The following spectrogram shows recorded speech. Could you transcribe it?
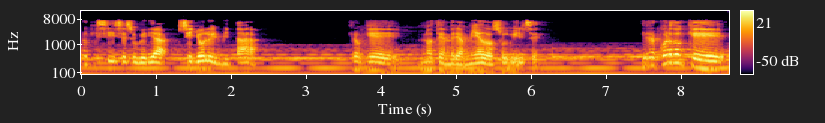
Creo que sí se subiría si yo lo invitara. Creo que no tendría miedo subirse. Y recuerdo que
